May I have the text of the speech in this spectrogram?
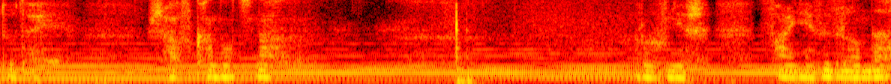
Tutaj szafka nocna. Również fajnie wygląda.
